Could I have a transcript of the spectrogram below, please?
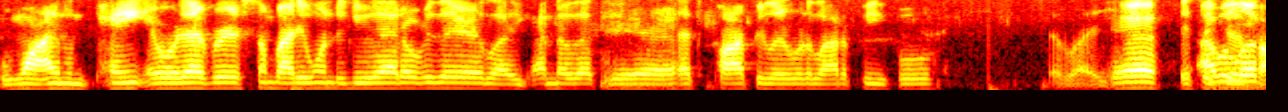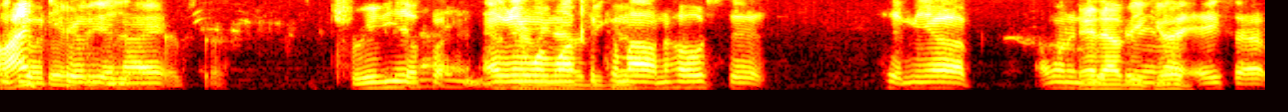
wine and paint or whatever. If somebody wanted to do that over there, like I know that's Yeah. that's popular with a lot of people. Like Yeah. it's a I would good love to do a trivia do night. type of stuff. Trivia So night. if Trivia anyone night wants to come good. out and host it, hit me up. I want to Yeah, do that a would be trivia night ASAP.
